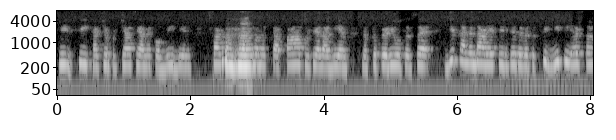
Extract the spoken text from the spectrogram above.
si si ka qenë përqasja me Covidin, çfarë mhm. komplikacione ka pasur fjala vjen në këtë periudhë sepse gjithë kalendari i aktiviteteve të këtij viti është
